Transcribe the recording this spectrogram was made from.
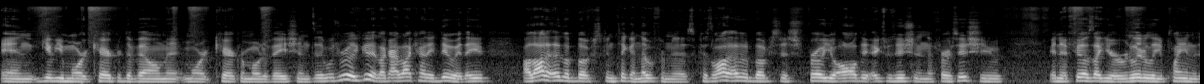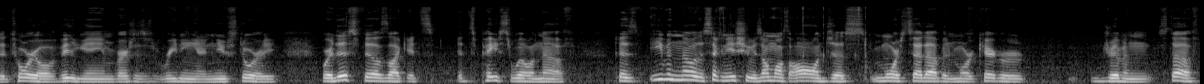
and give you more character development, more character motivations. It was really good. Like I like how they do it. They a lot of other books can take a note from this because a lot of other books just throw you all the exposition in the first issue, and it feels like you're literally playing the tutorial of a video game versus reading a new story. Where this feels like it's it's paced well enough because even though the second issue is almost all just more setup and more character driven stuff,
